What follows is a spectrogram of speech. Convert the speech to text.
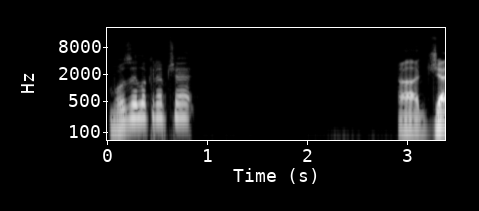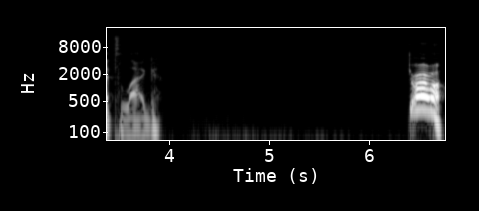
What was I looking up, chat? Uh, jet lag. Drama.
